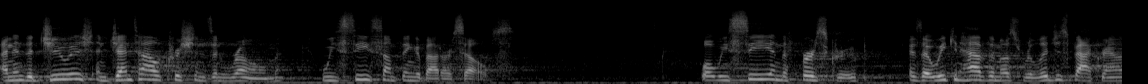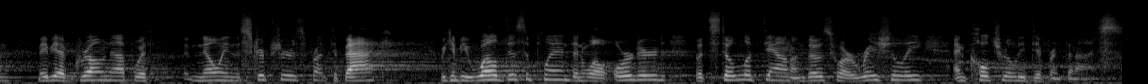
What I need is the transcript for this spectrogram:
And in the Jewish and Gentile Christians in Rome, we see something about ourselves. What we see in the first group is that we can have the most religious background, maybe I've grown up with knowing the scriptures front to back. We can be well disciplined and well ordered, but still look down on those who are racially and culturally different than us.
